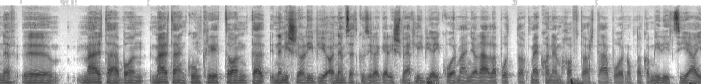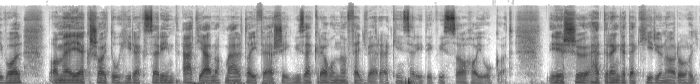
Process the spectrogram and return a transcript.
ne, Máltában, Máltán konkrétan, tehát nem is a, Líbia, a nemzetközileg elismert líbiai kormányjal állapodtak meg, hanem Haftar tábornoknak a milíciáival, amelyek sajtóhírek szerint átjárnak máltai felségvizekre, honnan fegyverrel kényszerítik vissza a hajókat. És hát rengeteg hír jön arról, hogy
